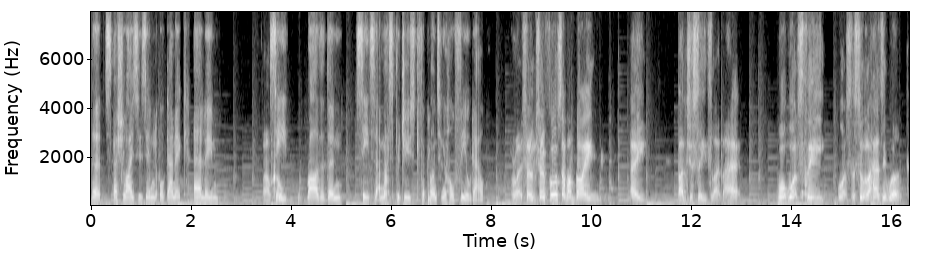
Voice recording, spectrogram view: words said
that specialises in organic heirloom Oh, cool. seed rather than seeds that are mass produced for planting a whole field out. Right. So so for someone buying a bunch of seeds like that, what what's the what's the sort of how does it work?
